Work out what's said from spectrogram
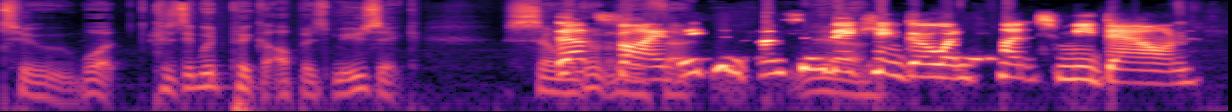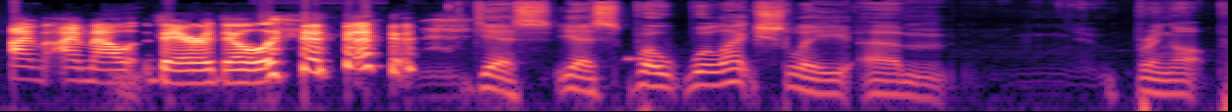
to what because they would pick it up as music. So that's fine. That, they can. I'm sure yeah. they can go and hunt me down. I'm I'm out there. They'll. yes, yes. Well, we'll actually um, bring up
